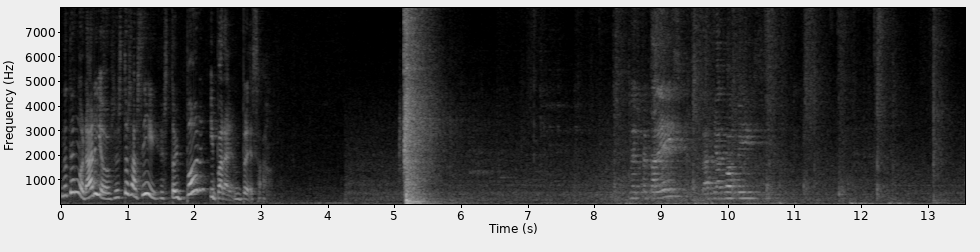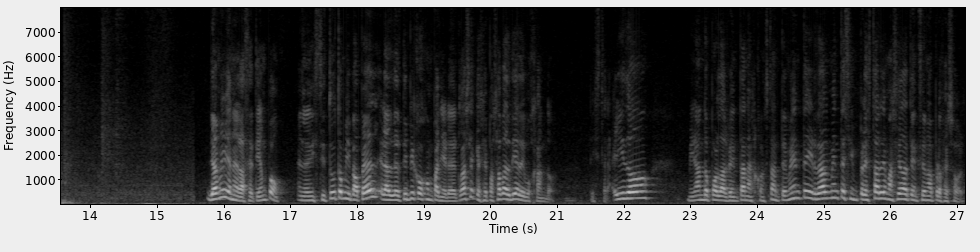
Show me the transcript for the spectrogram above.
No tengo horarios, esto es así, estoy por y para la empresa. ¿Me despertaréis? Gracias, papis. Ya me viene hace tiempo. En el instituto mi papel era el del típico compañero de clase que se pasaba el día dibujando. Distraído, mirando por las ventanas constantemente y realmente sin prestar demasiada atención al profesor.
